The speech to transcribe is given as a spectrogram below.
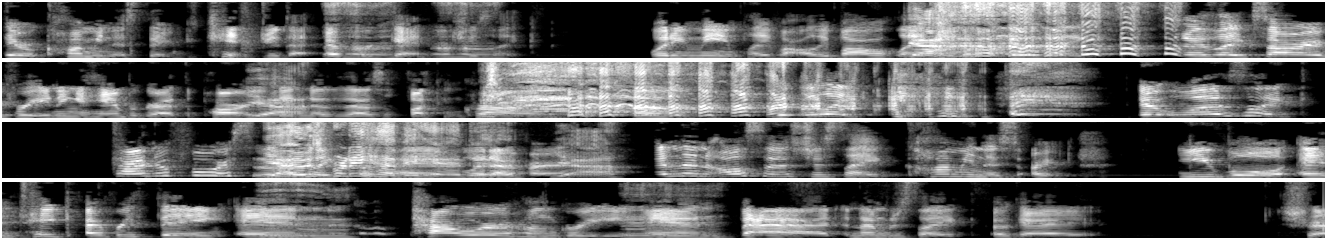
they're communists there you can't do that ever Uh-huh, again. She's uh-huh. like what do you mean play volleyball? Like yeah. it was like I was like, sorry for eating a hamburger at the park. Yeah. Didn't know that, that was a fucking crime. um, it, like, it was like kind of forced. yeah, it was like, pretty okay, heavy-handed. Whatever. Yeah. And then also, it's just like communists are evil and take everything and Mhm. power hungry Mhm. and bad. And I'm just like, okay, sure.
